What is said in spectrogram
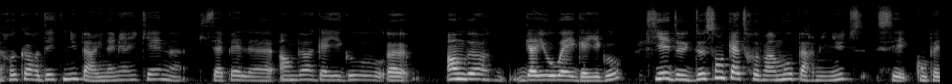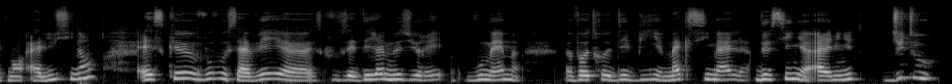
record détenu par une américaine qui s'appelle euh, Amber Gallego, Amber Galloway Gallego, qui est de 280 mots par minute. C'est complètement hallucinant. Est-ce que vous, vous savez, est-ce que vous êtes déjà mesuré vous-même votre débit maximal de signes à la minute? Du tout,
